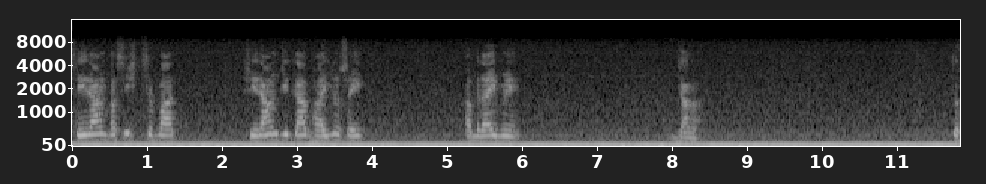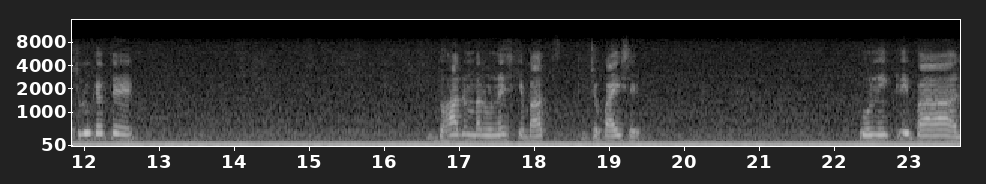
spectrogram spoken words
श्री राम वशिष्ठ संवाद श्री राम जी का भाइयों सहित अमराई में जाना। तो शुरू करते हैं। दोहा नंबर उन्नीस के बाद की चौपाई से। पुनि कृपाल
